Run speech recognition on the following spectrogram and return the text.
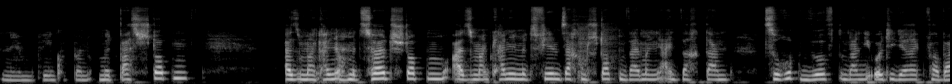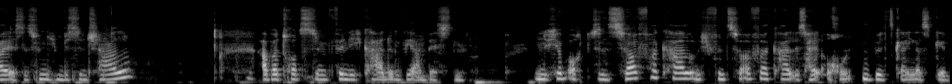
nee, mit konnte man, mit Bass stoppen. Also man kann ihn auch mit Search stoppen. Also man kann ihn mit vielen Sachen stoppen, weil man ihn einfach dann zurückwirft und dann die Ulti direkt vorbei ist. Das finde ich ein bisschen schade. Aber trotzdem finde ich Karl irgendwie am besten. Und ich habe auch diesen Surfer Karl und ich finde Surfer Karl ist halt auch ein übelst geiler Skin.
